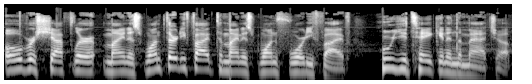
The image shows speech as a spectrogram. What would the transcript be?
over Scheffler, minus 135 to minus 145. Who are you taking in the matchup?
